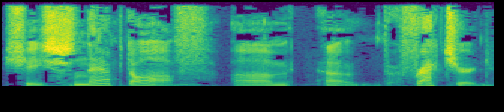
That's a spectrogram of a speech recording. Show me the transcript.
she snapped off, um, uh, fractured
